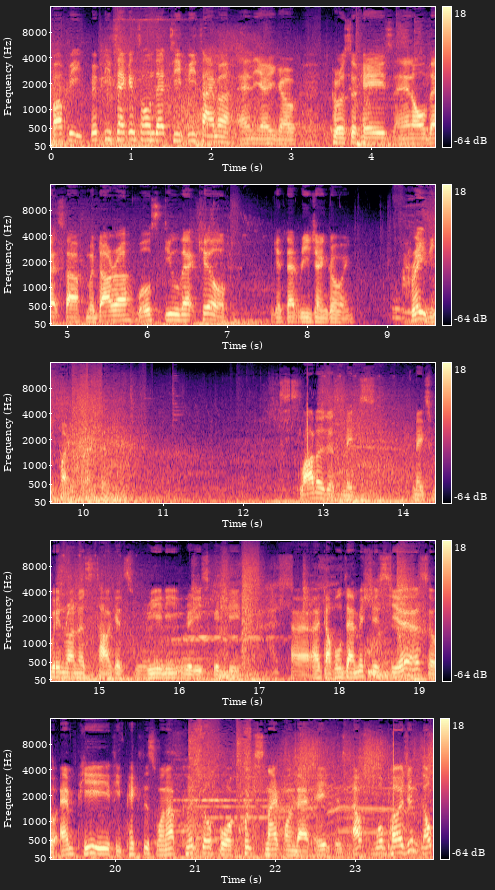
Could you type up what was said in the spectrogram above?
Puppey, 50 seconds on that TP timer, and there you go. Corrosive Haze and all that stuff. Madara will steal that kill, get that regen going. Crazy fight there. Slardar just makes makes Windrunner's targets really, really squishy. Uh, a double damage is here, so MP, if he picks this one up, could go for a quick snipe on that 8. Is Oh, will purge him? Nope,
